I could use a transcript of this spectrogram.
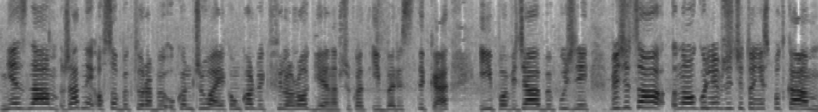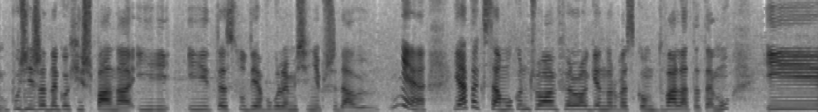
nie znam żadnej osoby, która by ukończyła jakąkolwiek filologię, na przykład iberystykę i powiedziałaby później, wiecie co, no ogólnie w życiu to nie spotkałam później żadnego Hiszpana i, i te studia w ogóle mi się nie przydały. Nie, ja tak samo kończyłam filologię norweską dwa lata temu i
